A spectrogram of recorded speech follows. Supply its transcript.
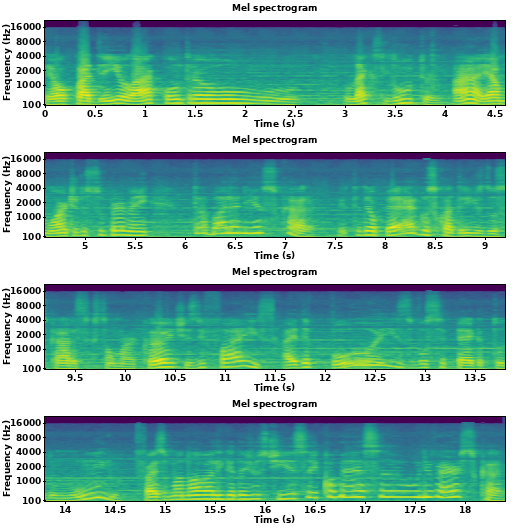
é o quadrinho lá contra o o Lex Luthor, ah, é a morte do Superman. Trabalha nisso, cara. Entendeu? Pega os quadrinhos dos caras que são marcantes e faz. Aí depois você pega todo mundo, faz uma nova Liga da Justiça e começa o universo, cara.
